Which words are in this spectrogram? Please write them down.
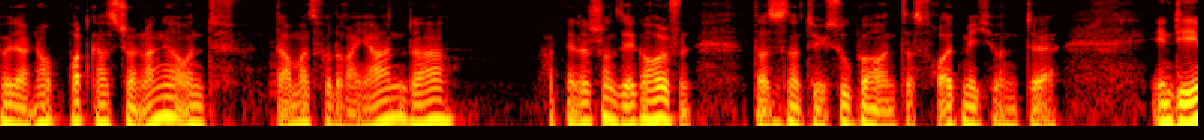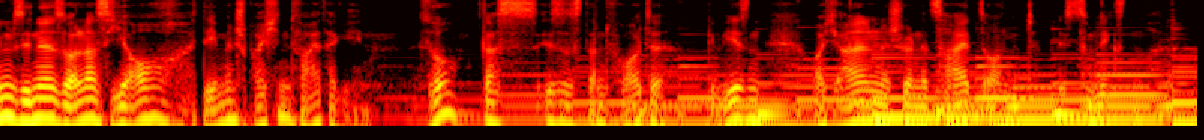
hör deinen Podcast schon lange und damals vor drei Jahren, da hat mir das schon sehr geholfen. Das ist natürlich super und das freut mich und äh, in dem Sinne soll das hier auch dementsprechend weitergehen. So, das ist es dann für heute gewesen. Euch allen eine schöne Zeit und bis zum nächsten Mal.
